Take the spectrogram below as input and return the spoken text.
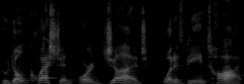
who don't question or judge what is being taught.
